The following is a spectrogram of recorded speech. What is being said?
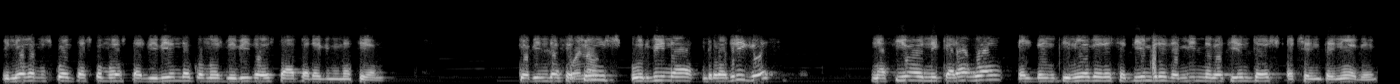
y luego nos cuentas cómo estás viviendo, cómo has vivido esta peregrinación. Kevin de Jesús Urbina Rodríguez nació en Nicaragua el 29 de septiembre de 1989.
